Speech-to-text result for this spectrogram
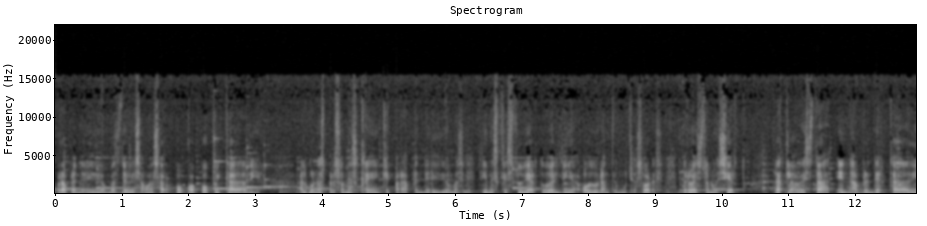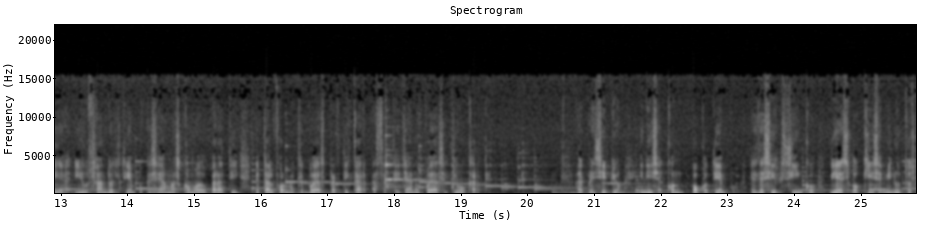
para aprender idiomas debes avanzar poco a poco y cada día. Algunas personas creen que para aprender idiomas tienes que estudiar todo el día o durante muchas horas, pero esto no es cierto. La clave está en aprender cada día y usando el tiempo que sea más cómodo para ti de tal forma que puedas practicar hasta que ya no puedas equivocarte. Al principio inicia con poco tiempo, es decir, 5, 10 o 15 minutos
